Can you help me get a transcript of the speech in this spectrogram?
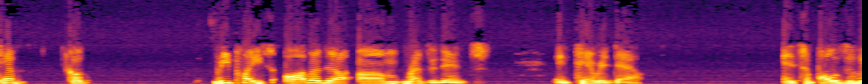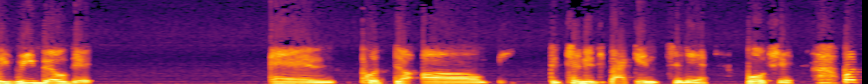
they'll go replace all of the um, residents and tear it down and supposedly rebuild it and put the um the back into there. Bullshit. But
